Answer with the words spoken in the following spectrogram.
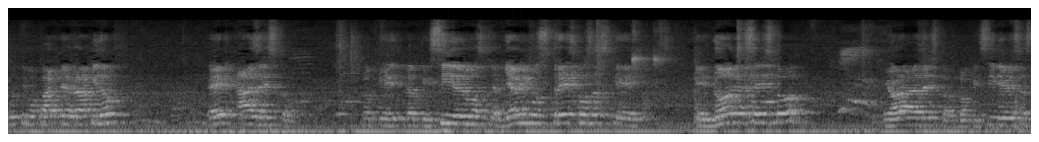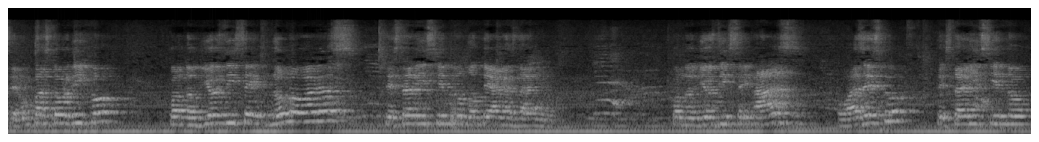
último parte rápido haz esto. Lo que, lo que sí debemos hacer. Ya vimos tres cosas que, que no hagas esto y ahora haz esto. Lo que sí debes hacer. Un pastor dijo, cuando Dios dice no lo hagas, te está diciendo no te hagas daño. Cuando Dios dice haz o haz esto, te está diciendo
